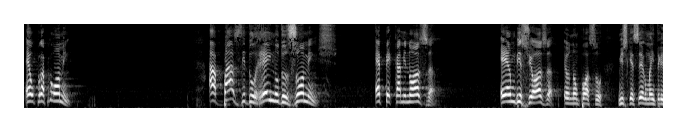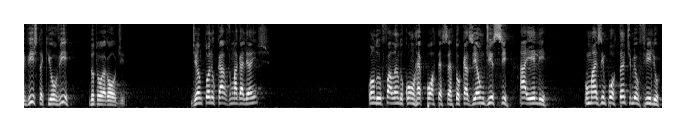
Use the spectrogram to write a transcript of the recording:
é o próprio homem. A base do reino dos homens é pecaminosa, é ambiciosa. Eu não posso me esquecer uma entrevista que ouvi, doutor Harold, de Antônio Carlos Magalhães, quando falando com um repórter certa ocasião, disse a ele: O mais importante, meu filho,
